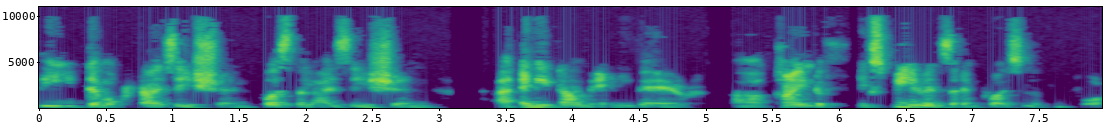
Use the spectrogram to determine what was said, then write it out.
the democratization, personalization, uh, anytime, anywhere uh, kind of experience that employees are looking for.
